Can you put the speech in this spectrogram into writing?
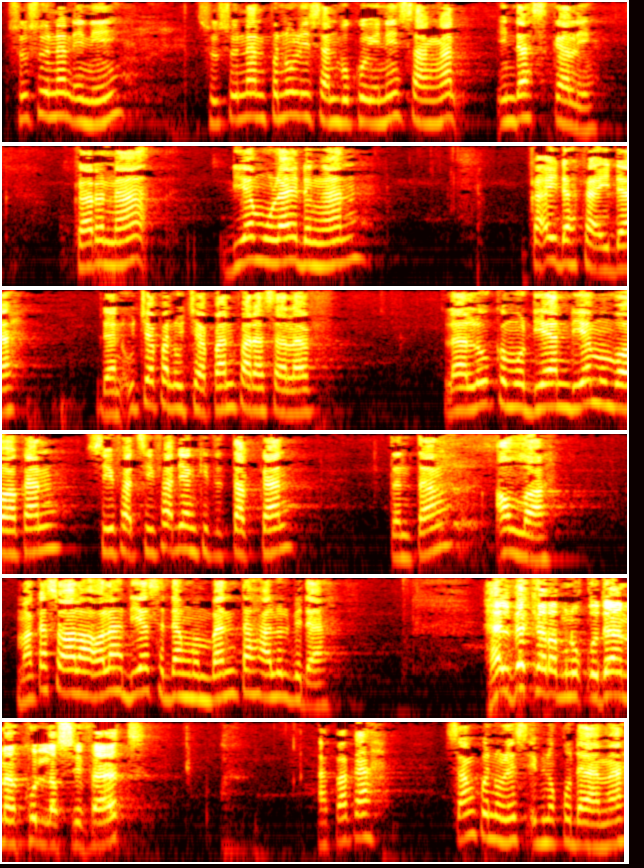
Susunan ini, susunan penulisan buku ini sangat indah sekali. Karena dia mulai dengan kaidah-kaidah dan ucapan-ucapan para salaf. Lalu kemudian dia membawakan sifat-sifat yang ditetapkan tentang Allah. Maka seolah-olah dia sedang membantah halul bidah. Hal ذكر ابن قدامة كل الصفات؟ Apakah sang penulis Ibnu Qudamah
